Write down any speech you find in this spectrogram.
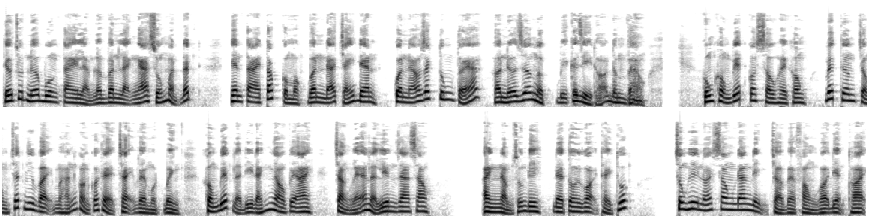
thiếu chút nữa buông tay làm lâm vân lại ngã xuống mặt đất. Hiện tại tóc của mộc vân đã cháy đen quần áo rách tung tóe, hơn nữa giữa ngực bị cái gì đó đâm vào. Cũng không biết có sâu hay không, vết thương chồng chất như vậy mà hắn còn có thể chạy về một mình, không biết là đi đánh nhau với ai, chẳng lẽ là liên ra sao? Anh nằm xuống đi, để tôi gọi thầy thuốc. Sung hy nói xong đang định trở về phòng gọi điện thoại.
